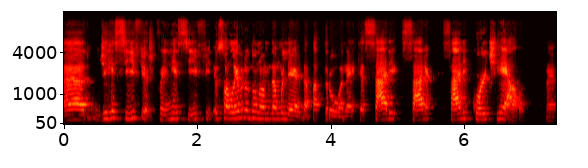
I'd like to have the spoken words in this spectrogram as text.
uh, de Recife, acho que foi em Recife. Eu só lembro do nome da mulher, da patroa, né? Que é Sari, Sara, Sari Corte Real, né?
